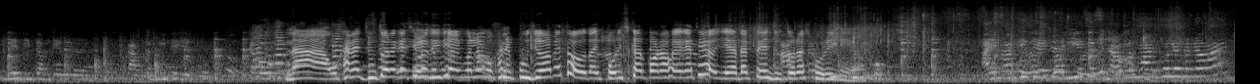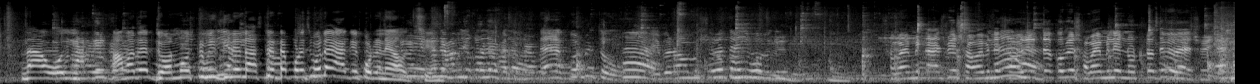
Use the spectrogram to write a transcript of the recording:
দিয়ে দিতাম যে কাপটা মিটে যেত। না ওখানে জুতো রেখেছিল দিদি আমি বললাম ওখানে পুজো হবে তো তাই পরিষ্কার করা হয়ে গেছে ওই জায়গাটার থেকে জুতোটা সরিয়ে নিও মনে হয়? না ওই আমাদের জন্মাষ্টমীর দিনে লাস্টেরটা পড়েছে বলে আগে করে নেওয়া হচ্ছে। হ্যাঁ করবে তো। এবার ওরা তাই হবে কিন্তু। সবাই মিলে আসবে সবাই মিলে সহযোগিতা করবে সবাই মিলে নোটটা দেবে ব্যাস হয়ে যাবে।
